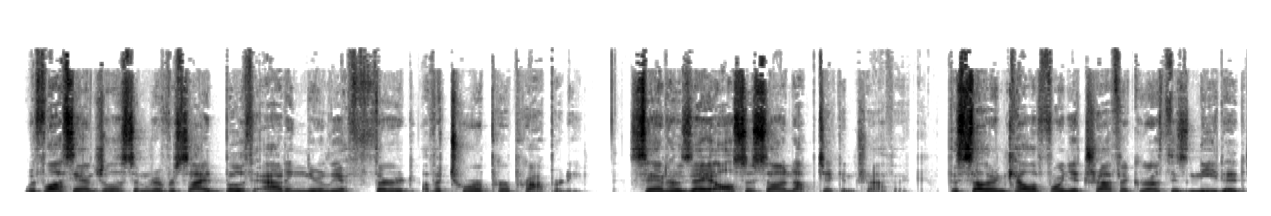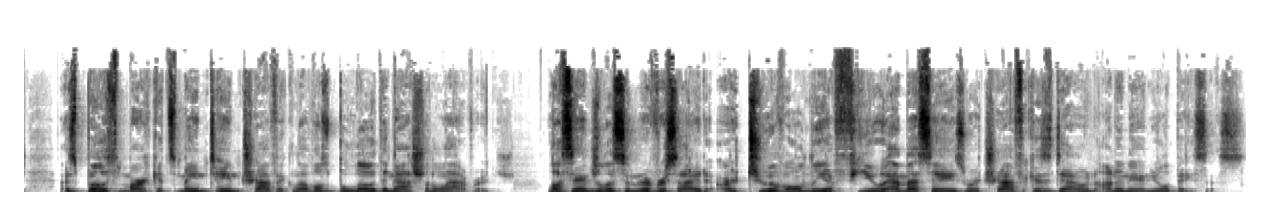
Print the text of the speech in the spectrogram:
with Los Angeles and Riverside both adding nearly a third of a tour per property. San Jose also saw an uptick in traffic. The Southern California traffic growth is needed as both markets maintain traffic levels below the national average. Los Angeles and Riverside are two of only a few MSAs where traffic is down on an annual basis.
